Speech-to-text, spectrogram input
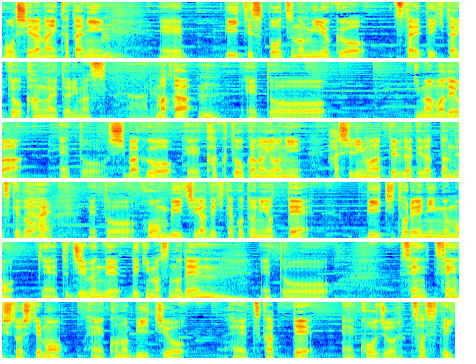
を知らない方に、うん。えービーチスポーツの魅力を伝えていきたいと考えております。また、うん。えっと今までは、えっと、芝生を、えー格闘家のように走り回ってるだけだったんですけど、はい。えっと、ホームビーチができたことによってビーチトレーニングも、えっと、自分でできますので、うん。えっと、選選手としても、えーこのビーチを、えー使って、えー向上させてい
